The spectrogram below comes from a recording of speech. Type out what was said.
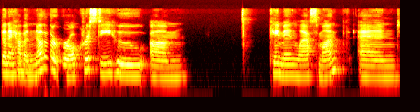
Then I have mm-hmm. another girl, Christy, who um, came in last month and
